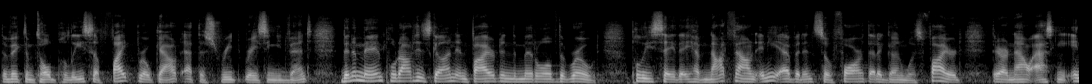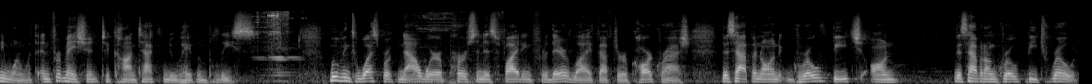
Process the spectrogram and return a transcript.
The victim told police a fight broke out at the street racing event. Then a man pulled out his gun and fired in the middle of the road. Police say they have not found any evidence so far that a gun was fired. They are now asking anyone with information to contact New Haven police. Moving to Westbrook now, where a person is fighting for their life after a car crash. This happened on Grove Beach on this happened on Grove Beach Road.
